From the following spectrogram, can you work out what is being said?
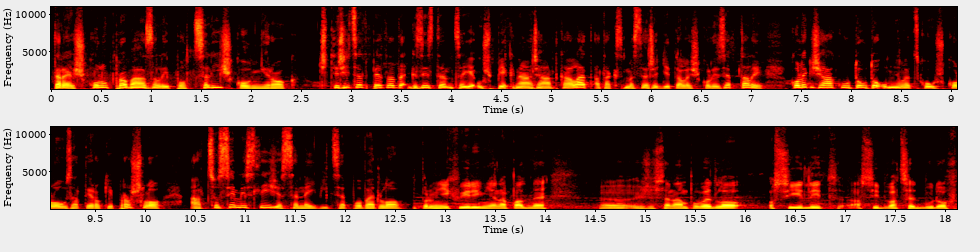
které školu provázely po celý školní rok. 45 let existence je už pěkná řádka let a tak jsme se ředitele školy zeptali, kolik žáků touto uměleckou školou za ty roky prošlo a co si myslí, že se nejvíce povedlo. V první chvíli mě napadne, eh, že se nám povedlo osídlit asi 20 budov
